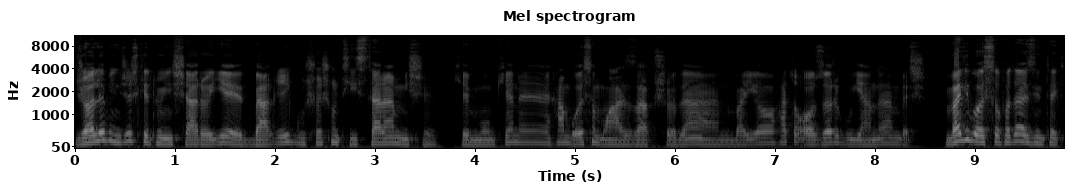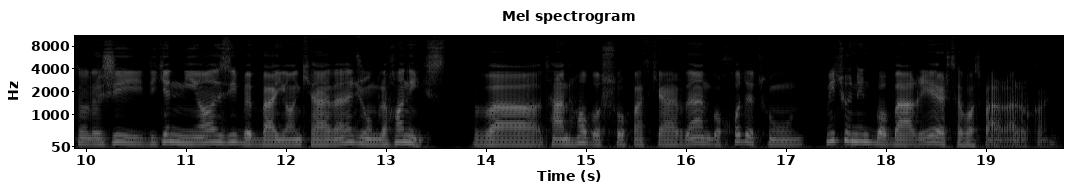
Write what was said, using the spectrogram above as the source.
جالب اینجاست که تو این شرایط بقیه گوشاشون تیزتر هم میشه که ممکنه هم باعث معذب شدن و یا حتی آزار گوینده هم بشه. ولی با استفاده از این تکنولوژی دیگه نیازی به بیان کردن جمله ها نیست و تنها با صحبت کردن با خودتون می‌تونین با بقیه ارتباط برقرار کنید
